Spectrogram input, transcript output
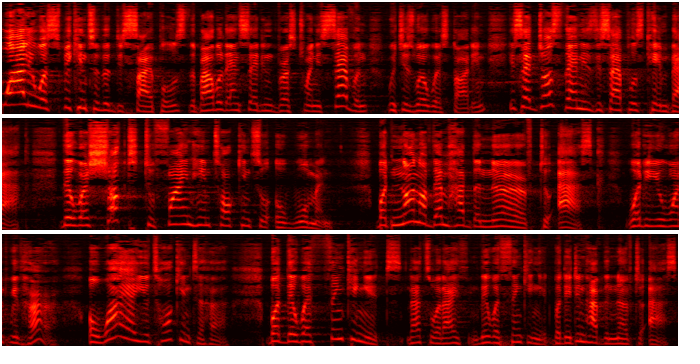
While he was speaking to the disciples, the Bible then said in verse 27, which is where we're starting, he said, Just then his disciples came back. They were shocked to find him talking to a woman. But none of them had the nerve to ask, What do you want with her? Or why are you talking to her? But they were thinking it. That's what I think. They were thinking it, but they didn't have the nerve to ask.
